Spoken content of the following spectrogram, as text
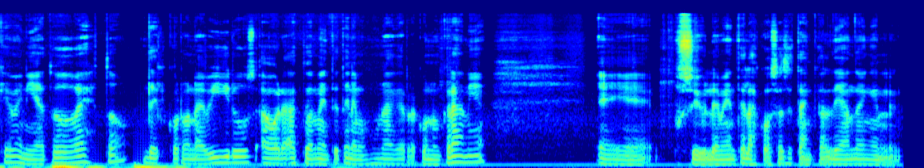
que venía todo esto del coronavirus. Ahora actualmente tenemos una guerra con Ucrania. Eh, posiblemente las cosas se están caldeando en el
